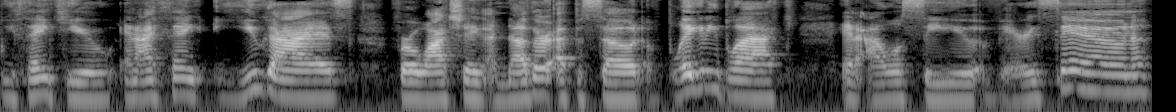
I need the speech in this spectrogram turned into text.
we thank you. And I thank you guys for watching another episode of Blankety Black and I will see you very soon.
